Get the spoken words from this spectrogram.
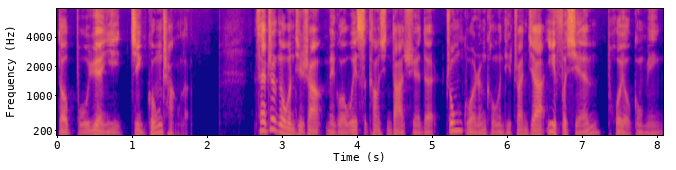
都不愿意进工厂了。在这个问题上，美国威斯康星大学的中国人口问题专家易富贤颇有共鸣。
